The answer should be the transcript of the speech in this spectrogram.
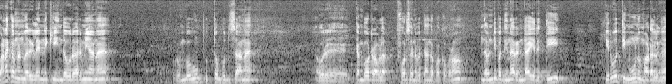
வணக்கம் நண்பர்களே இன்றைக்கி இந்த ஒரு அருமையான ரொம்பவும் புத்தம் புதுசான ஒரு டெம்போ ட்ராவலர் ஃபோர் செவனை பற்றி தாங்க பார்க்க போகிறோம் இந்த வண்டி பார்த்திங்கன்னா ரெண்டாயிரத்தி இருபத்தி மூணு மாடலுங்க.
